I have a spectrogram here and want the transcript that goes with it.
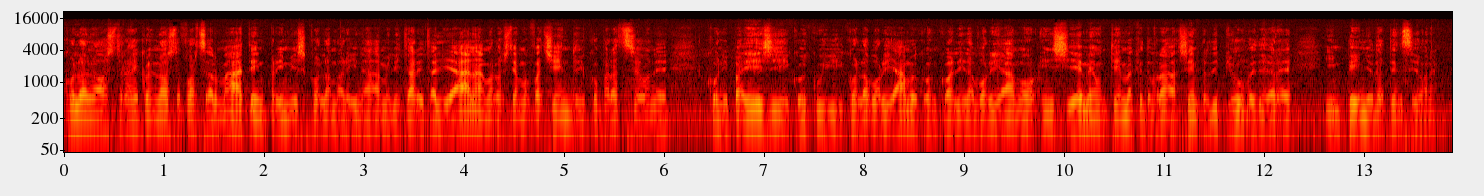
con la nostra e con le nostre forze armate, in primis con la Marina Militare Italiana, ma lo stiamo facendo in cooperazione con i paesi con cui collaboriamo e con i quali lavoriamo insieme, è un tema che dovrà sempre di più vedere impegno ed attenzione.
